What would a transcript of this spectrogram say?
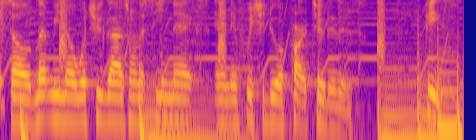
So let me know what you guys want to see next and if we should do a part two to this. Peace.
